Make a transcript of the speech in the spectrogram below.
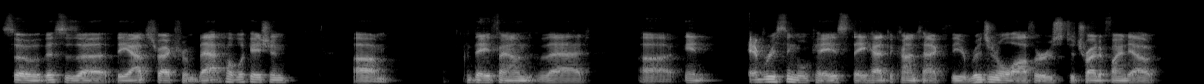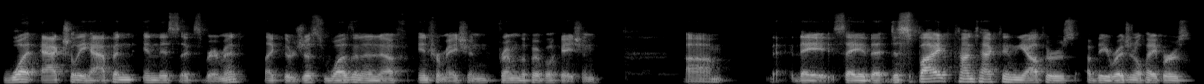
so this is uh, the abstract from that publication. Um, they found that uh, in every single case, they had to contact the original authors to try to find out what actually happened in this experiment. Like there just wasn't enough information from the publication. Um, they say that despite contacting the authors of the original papers,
